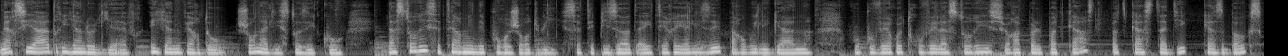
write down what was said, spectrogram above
Merci à Adrien Lelièvre et Yann Verdeau, journalistes aux échos. La story s'est terminée pour aujourd'hui. Cet épisode a été réalisé par Willy Gann. Vous pouvez retrouver la story sur Apple Podcast, Podcast Addict, Castbox,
